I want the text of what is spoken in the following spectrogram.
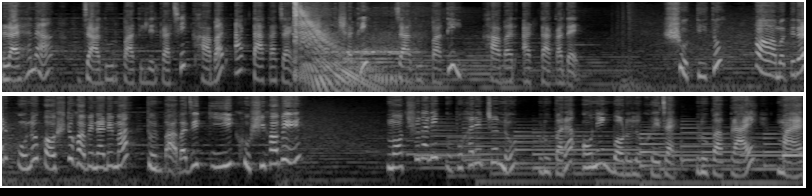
রায়হানা জাদুর পাতিলের কাছে খাবার আর টাকা চায়। সাথে জাদুর পাতিল খাবার আর টাকা দেয়। সত্যি তো? আমাদের আর কোনো কষ্ট হবে না রে মা। তোর বাবা যে কি খুশি হবে। মৎস্যরানীর উপহারের জন্য রূপারা অনেক বড় লোক হয়ে যায়। রূপা প্রায় মায়ার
